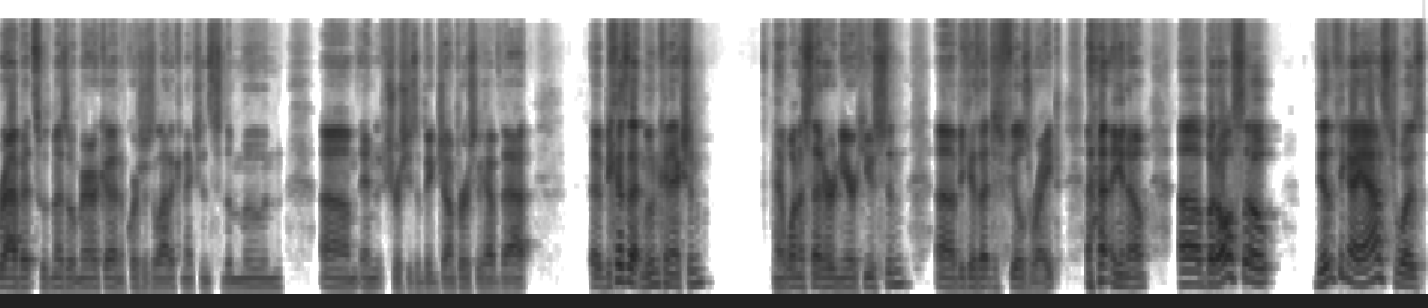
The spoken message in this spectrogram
rabbits with Mesoamerica, and of course, there's a lot of connections to the moon. Um, and sure, she's a big jumper, so we have that. Uh, because of that moon connection, I want to set her near Houston uh, because that just feels right, you know. Uh, but also, the other thing I asked was,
